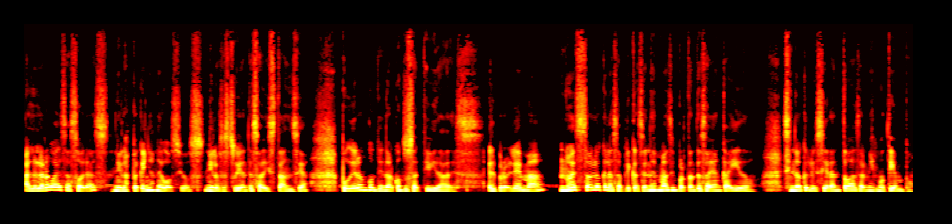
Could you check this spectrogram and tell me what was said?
A lo largo de esas horas, ni los pequeños negocios ni los estudiantes a distancia pudieron continuar con sus actividades. El problema no es solo que las aplicaciones más importantes hayan caído, sino que lo hicieran todas al mismo tiempo.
